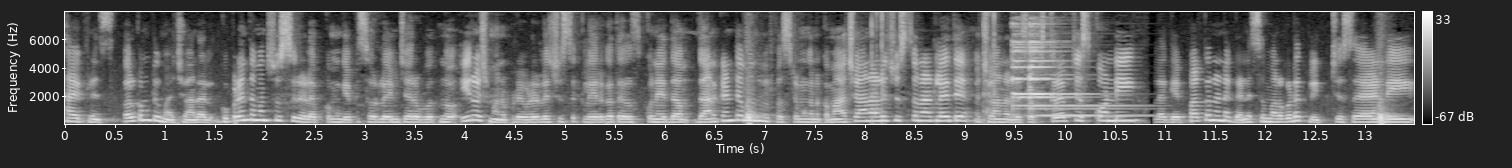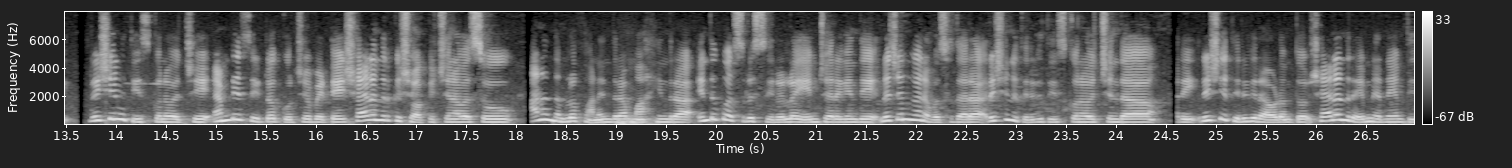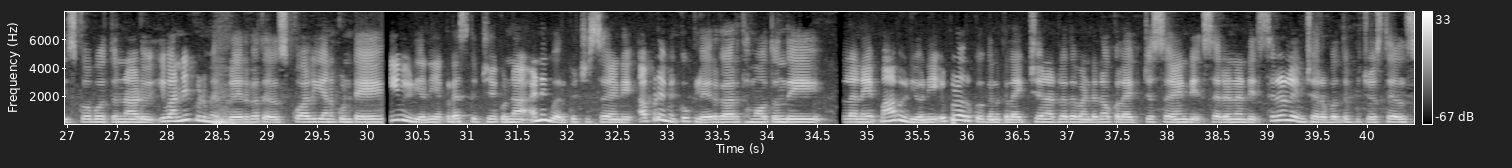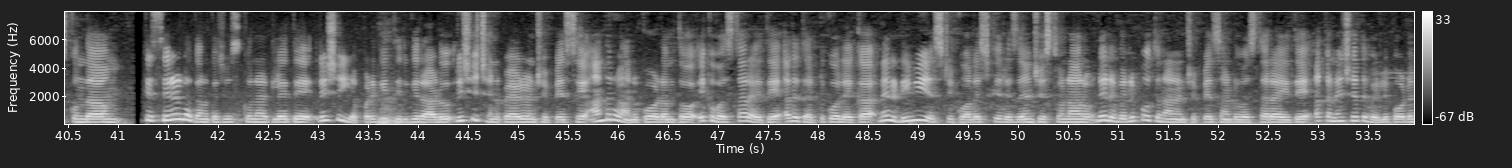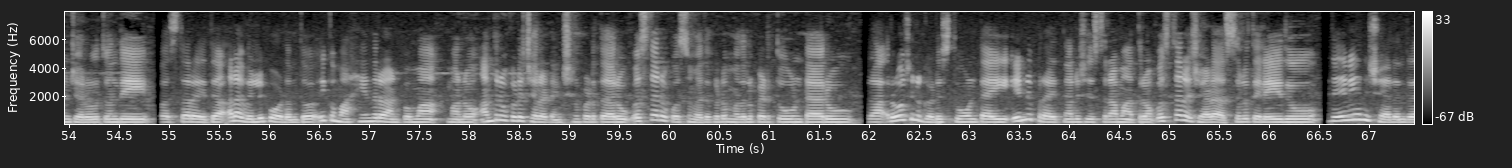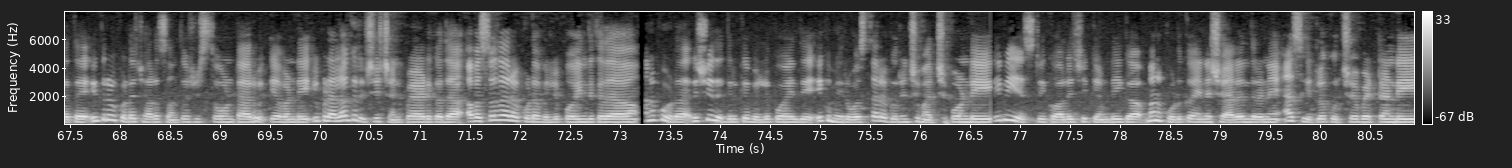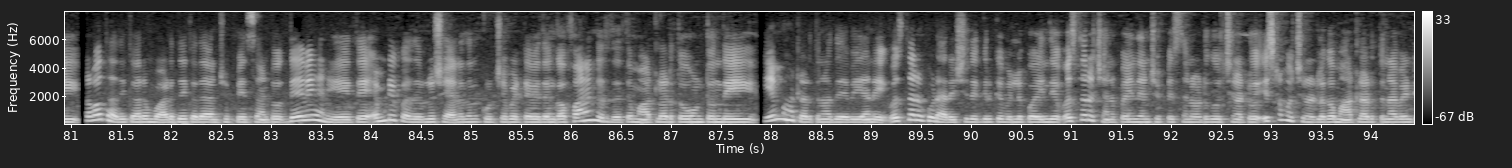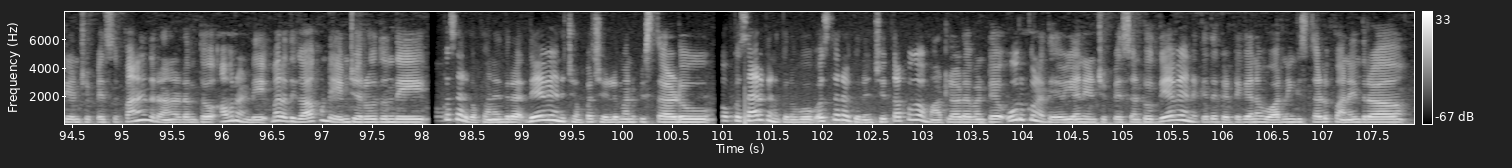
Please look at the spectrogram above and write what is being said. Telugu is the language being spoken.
Hi friends welcome to my channel Guppedantha Manasu serial upcoming ఎపిసోడ్లో ఏం జరగబోతుందో ఈ రోజు మనం ఇప్పుడు ఎవడో చూస్తే క్లియర్గా తెలుసుకునేద్దాం. దానికంటే ముందు మీరు ఫస్ట్ టైం కనుక మా ఛానల్ చూస్తున్నట్లయితే మా ఛానల్ని సబ్స్క్రైబ్ చేసుకోండి. అలాగే పక్కనున్న గంట సింహాలు కూడా క్లిక్ చేసేయండి. రిషిని తీసుకుని వచ్చి ఎండీ సీట్లో కూర్చోబెట్టి శైలేంద్రకి షాక్ ఇచ్చిన వసు. ఆనందంలో ఫణేంద్ర మహేంద్ర ఎందుకు అసలు సీరియల్లో ఏం జరిగింది? నిజంగానే వసుధార రిషిని తిరిగి తీసుకుని వచ్చిందా? మరి రిషి తిరిగి రావడంతో శైలేంద్ర ఏం నిర్ణయం తీసుకోబోతున్నాడు? ఇవన్నీ కూడా మీరు క్లియర్గా తెలుసుకోవాలి అనుకుంటే ఈ వీడియోని ఎక్కడ స్కిప్ చేయకుండా ఎండింగ్ వరకు చూసేయండి. అప్పుడే మీకు క్లియర్గా అర్థమవుతుంది. అలానే మా వీడియోని ఇప్పటివరకు కనుక లైక్ చేయనట్లయితే వెంటనే ఒక లైక్ చేసేయండి. సరేనండి. సిరియల్ ఏం చేరబోతే ఇప్పుడు చూసి తెలుసుకుందాం. ఇక సీరియల్లో కనుక చూసుకున్నట్లయితే రిషి ఎప్పటికీ తిరిగి రాడు. రిషి చనిపోయాడు అని చెప్పేసి అందరూ అనుకోవడంతో ఇక వస్తారైతే అది తట్టుకోలేక నేను డిబిఎస్టీ కాలేజ్కి రిజైన్ చేస్తున్నాను. నేను వెళ్ళిపోతున్నానని చెప్పేసి అంటూ వస్తారా అయితే అక్కడి నుంచి అయితే వెళ్ళిపోవడం జరుగుతుంది. వస్తారైతే అలా వెళ్ళిపోవడంతో ఇక మహేంద్ర అనుపమ మనం అందరూ కూడా చాలా టెన్షన్ పడతారు. వస్తారా కోసం వెతకడం మొదలు పెడుతూ ఉంటారు రోజులు గడుస్తూ ఉంటాయి. ఎన్ని ప్రయత్నాలు చేసినా మాత్రం వస్తారా చాలా అస్సలు తెలియదు. దేవి అని శైలేంద్ర అయితే ఇద్దరు కూడా చాలా సంతోషిస్తూ ఉంటారు. ఏవండి? ఇప్పుడు అలాగే రిషి చనిపోయాడు కదా. ఆ వసుధార కూడా వెళ్ళిపోయింది కదా? అని కూడా రిషి దగ్గరికి వెళ్ళిపోయింది. ఇక మీరు వస్తారా గురించి మర్చిపోండి. డిబిఎస్టీ కాలేజీ గా మన కొడుకు అయిన శైలేంద్రని ఆ సీట్లో కూర్చోబెట్టండి. తర్వాత అధికారం వాడదే కదా అని చెప్పేసి అంటూ దేవి అని అయితే ఎండి పదవిలో శైలేంద్రని కూర్చోబెట్టే విధంగా ఫానందర్ అయితే మాట్లాడుతూ ఉంటుంది. ఏం మాట్లాడుతున్నా దేవి అని. వస్తారా కూడా రిషి దగ్గరికి వెళ్ళిపోయింది. వస్తారా చనిపోయింది అని చెప్పేసి నోటుకు వచ్చినట్టు ఇష్టం వచ్చినట్లుగా మాట్లాడుతున్నావేంటి అని చెప్పేసి ఫణేంద్ర అనడంతో అవునండి మరి అది కాకుండా ఏం జరుగుతుంది? ఒక్కసారిగా ఫణేంద్ర దేవి అని చెంప చెల్లుమనిపిస్తాడు. ఒక్కసారి కనుక నువ్వు వస్తారా గురించి తప్పుగా మాట్లాడావంటే ఊరుకున్న దేవి అని చెప్పేసి అంటూ దేవి అయితే గట్టిగానే వార్నింగ్ ఇస్తాడు ఫణేంద్ర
